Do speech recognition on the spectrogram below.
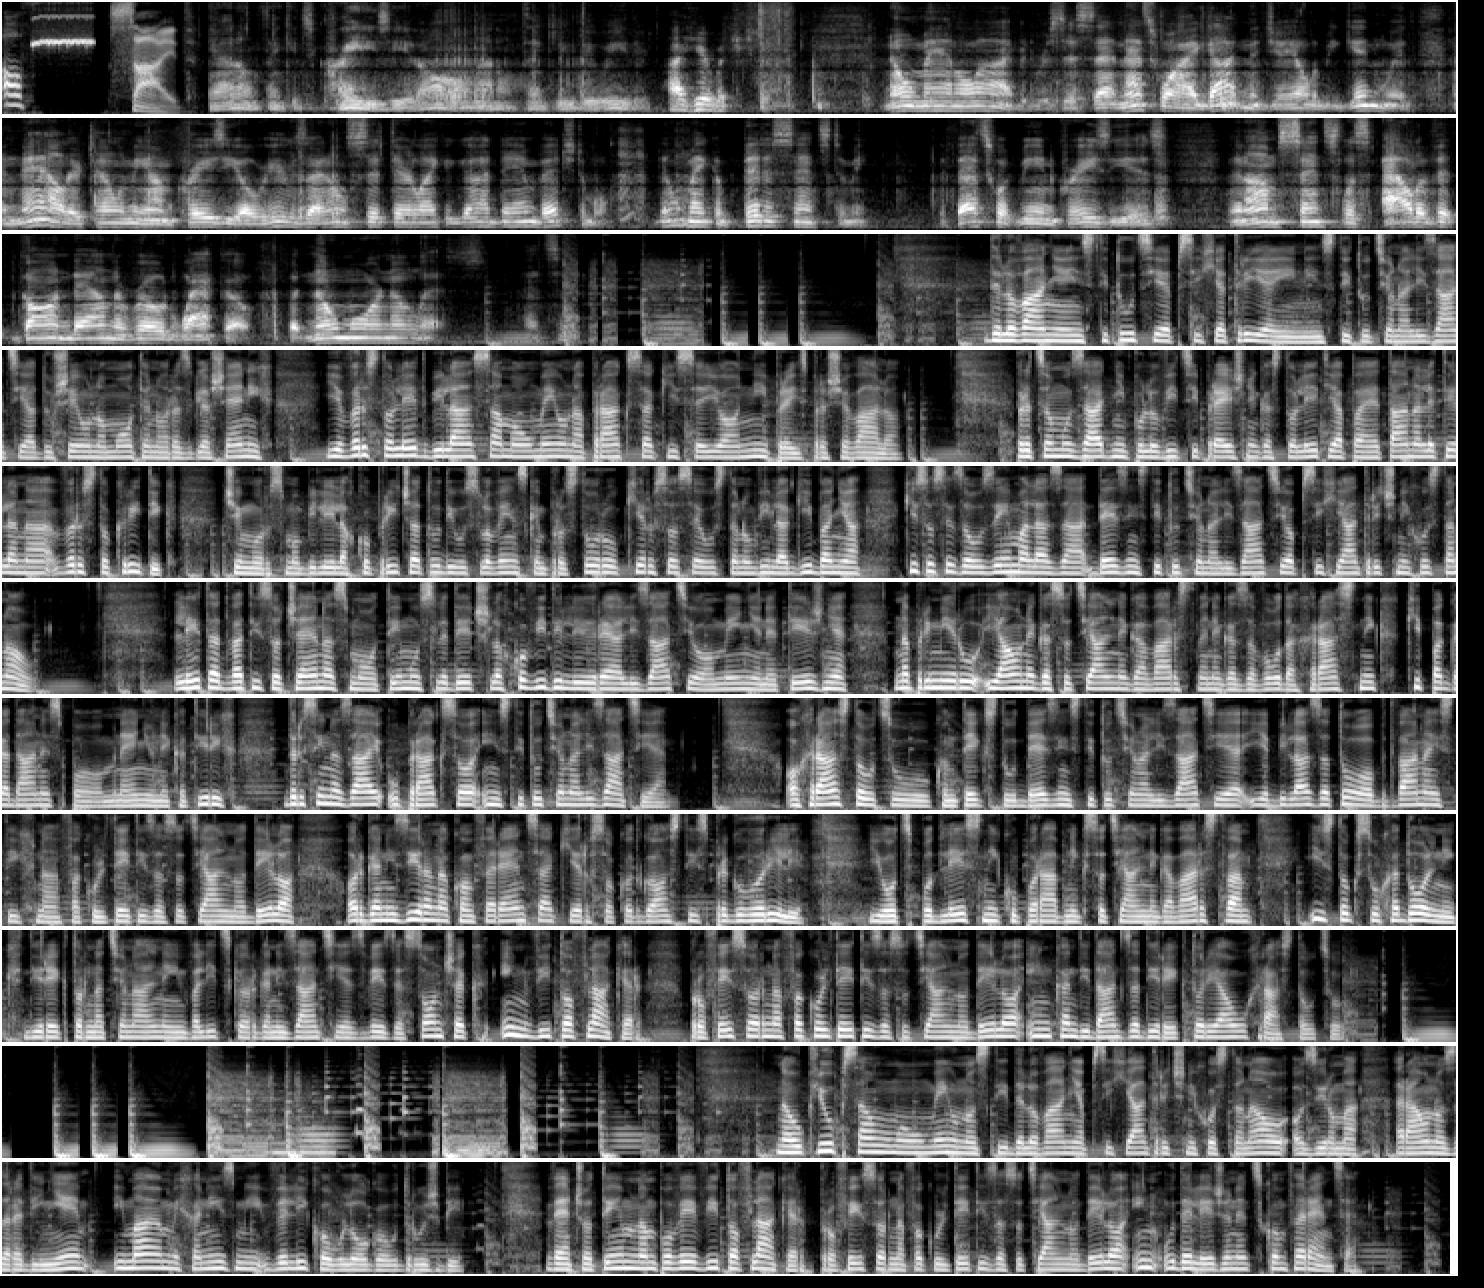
Offside. I don't think it's crazy at all, and I don't think you do either. I hear what you're saying. No man alive would resist that, and that's why I got in the jail to begin with. And now they're telling me I'm crazy over here because I don't sit there like a goddamn vegetable. It don't make a bit of sense to me. If that's what being crazy is, then I'm senseless, out of it, gone down the road wacko. But no more, no less. That's it. Delovanje institucije psihiatrije in institucionalizacija duševno moteno razglašenih je vrsto let bila samoumevna praksa, ki se jo ni preizpraševalo. Predvsem v zadnji polovici prejšnjega stoletja pa je ta naletela na vrsto kritik, čemur smo bili lahko priča tudi v slovenskem prostoru, kjer so se ustanovila gibanja, ki so se zauzemala za dezinstitucionalizacijo psihiatričnih ustanov. Leta 2001 smo temu sledeč lahko videli realizacijo omenjene težnje na primeru javnega socialnega varstvenega zavoda Hrastnik, ki pa ga danes po mnenju nekaterih drsi nazaj v prakso institucionalizacije. O Hrastovcu v kontekstu dezinstitucionalizacije je bila zato ob 12. na Fakulteti za socialno delo organizirana konferenca, kjer so kot gosti spregovorili Joc Podlesnik, uporabnik socialnega varstva, Istok Suhadolnik, direktor Nacionalne invalidske organizacije Zveze Sonček in Vito Flaker, profesor na Fakulteti za socialno delo in kandidat za direktorja v Hrastovcu. Na vkljub samoumevnosti delovanja psihiatričnih ustanov oziroma ravno zaradi nje imajo mehanizmi veliko vlogo v družbi. Več o tem nam pove Vito Flaker, profesor na Fakulteti za socialno delo in udeleženec konference.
